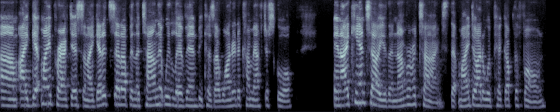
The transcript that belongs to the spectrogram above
um, I get my practice and I get it set up in the town that we live in because I wanted to come after school. And I can't tell you the number of times that my daughter would pick up the phone,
